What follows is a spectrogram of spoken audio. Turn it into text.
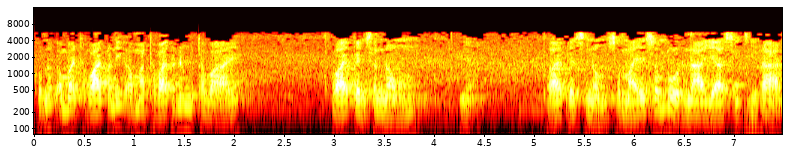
คนนั้นเอามาถวายคนนี้เอามาถวายคนนี้มาถวาย ถวายเป็นสนมเนี่ยถวายเป็นสนมสมัยสมบูรณาญาสิทธิราช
